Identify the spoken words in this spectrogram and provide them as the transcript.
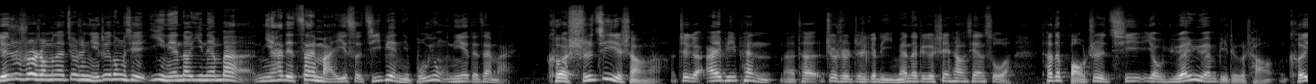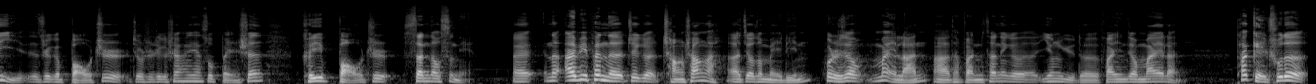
也就是说什么呢？就是你这个东西一年到一年半，你还得再买一次，即便你不用，你也得再买。可实际上啊，这个 IP pen 啊，它就是这个里面的这个肾上腺素啊，它的保质期要远远比这个长，可以这个保质，就是这个肾上腺素本身可以保质三到四年。哎，那 IP pen 的这个厂商啊，啊叫做美林或者叫麦兰啊，它反正它那个英语的发音叫 Mylan，他给出的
